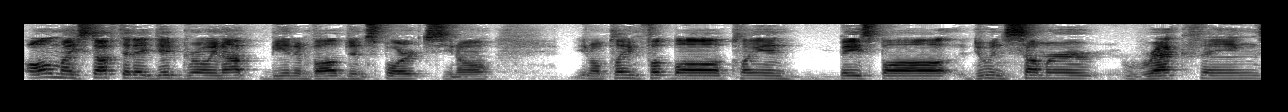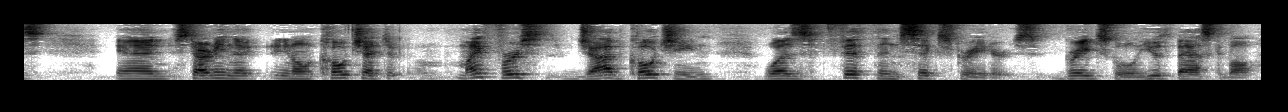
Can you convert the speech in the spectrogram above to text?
all my stuff that I did growing up, being involved in sports, you know, you know, playing football, playing baseball, doing summer rec things, and starting to, you know, coach at the, my first job coaching was fifth and sixth graders, grade school, youth basketball.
